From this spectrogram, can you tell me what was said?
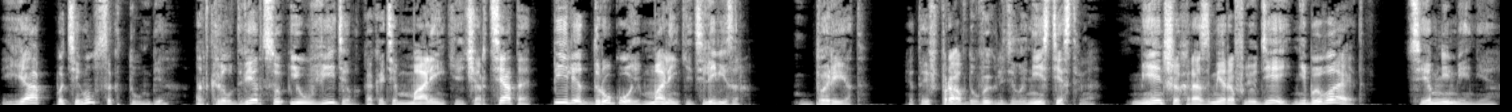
Я потянулся к тумбе, открыл дверцу и увидел, как эти маленькие чертята пилят другой маленький телевизор. Бред. Это и вправду выглядело неестественно. Меньших размеров людей не бывает. Тем не менее,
